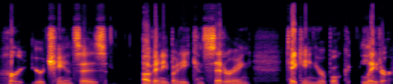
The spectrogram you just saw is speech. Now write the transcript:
hurt your chances of anybody considering taking your book later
